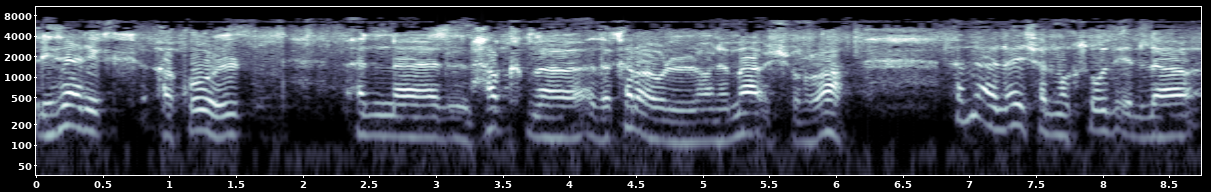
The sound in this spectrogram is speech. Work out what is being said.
لذلك أقول أن الحق ما ذكره العلماء الشراح أن ليس المقصود إلا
